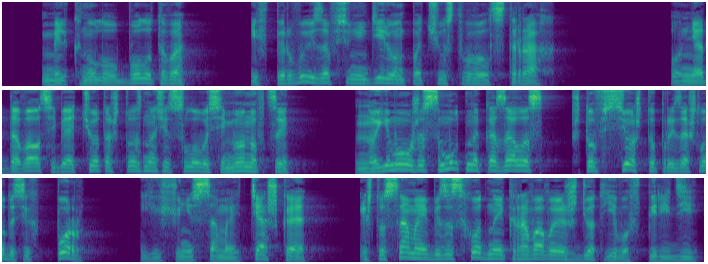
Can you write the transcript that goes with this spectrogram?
— мелькнуло у Болотова, и впервые за всю неделю он почувствовал страх. Он не отдавал себе отчета, что значит слово «семеновцы», но ему уже смутно казалось, что все, что произошло до сих пор, еще не самое тяжкое, и что самое безысходное и кровавое ждет его впереди.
